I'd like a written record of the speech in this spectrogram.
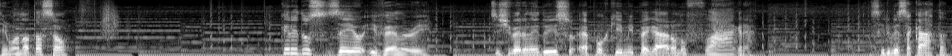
Tem uma anotação. Queridos Zale e Valerie, se estiverem lendo isso é porque me pegaram no flagra. Escrevi essa carta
